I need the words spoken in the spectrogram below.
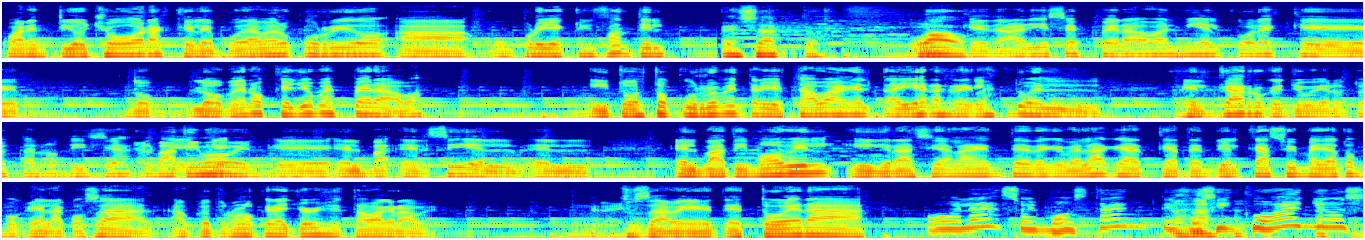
48 horas que le puede haber ocurrido a un proyecto infantil. Exacto. ¡Wow! Porque nadie se esperaba el miércoles que lo, lo menos que yo me esperaba. Y todo esto ocurrió mientras yo estaba en el taller arreglando el, el carro, que yo vieron todas estas noticias. El batimóvil. Eh, que, eh, el, sí, el, el, el batimóvil. Y gracias a la gente de que, ¿verdad? Que, que atendió el caso inmediato porque la cosa, aunque tú no lo creas, George, estaba grave. Tú sabes, esto era... Hola, soy Mustang, tengo cinco años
